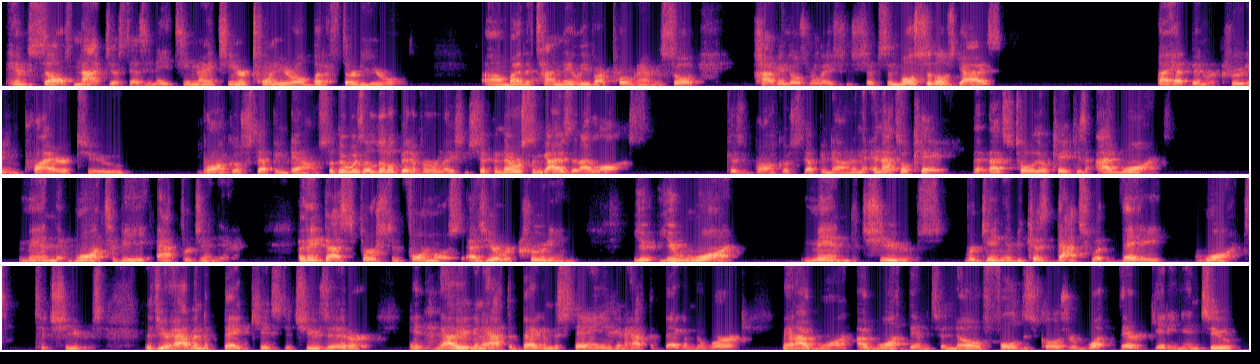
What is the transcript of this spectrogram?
himself not just as an 18 19 or 20 year old but a 30 year old um, by the time they leave our program and so having those relationships. And most of those guys i had been recruiting prior to bronco stepping down. So there was a little bit of a relationship and there were some guys that i lost because of bronco stepping down. And, and that's okay. That, that's totally okay because i want men that want to be at virginia. I think that's first and foremost. As you're recruiting you you want men to choose virginia because that's what they want to choose. If you're having to beg kids to choose it, or it, now you're going to have to beg them to stay, and you're going to have to beg them to work. Man, I want I want them to know full disclosure what they're getting into,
